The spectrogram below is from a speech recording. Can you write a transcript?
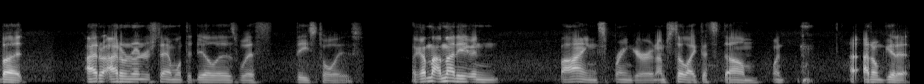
But I don't I don't understand what the deal is with these toys. Like I'm not I'm not even buying Springer, and I'm still like that's dumb. When I, I don't get it.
